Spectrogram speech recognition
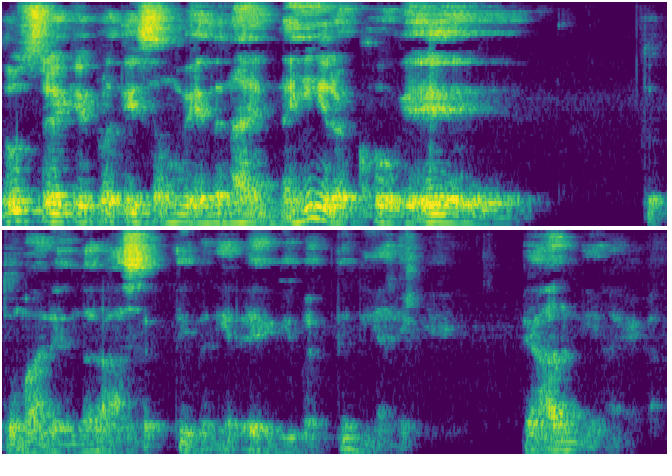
दूसरे के प्रति संवेदनाएँ नहीं रखोगे। तो तुम्हारे अंदर आसक्ति बनी रहेगी, भक्ति नहीं आएगी, प्यार नहीं आएगा।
